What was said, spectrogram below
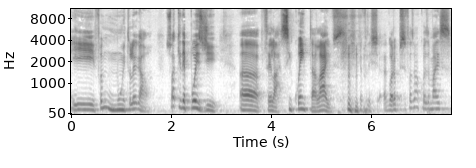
e foi muito legal. Só que depois de, uh, sei lá, 50 lives, eu falei, agora eu preciso fazer uma coisa mais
